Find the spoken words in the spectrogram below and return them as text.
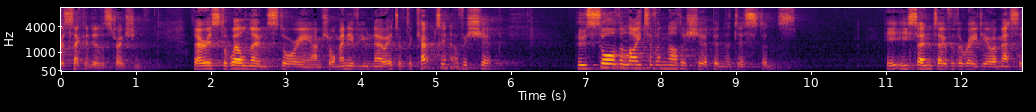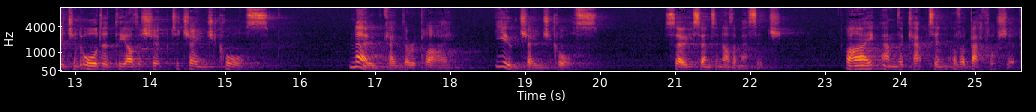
a second illustration. There is the well known story, I'm sure many of you know it, of the captain of a ship who saw the light of another ship in the distance. He, he sent over the radio a message and ordered the other ship to change course. No, came the reply. You change course. So he sent another message I am the captain of a battleship.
